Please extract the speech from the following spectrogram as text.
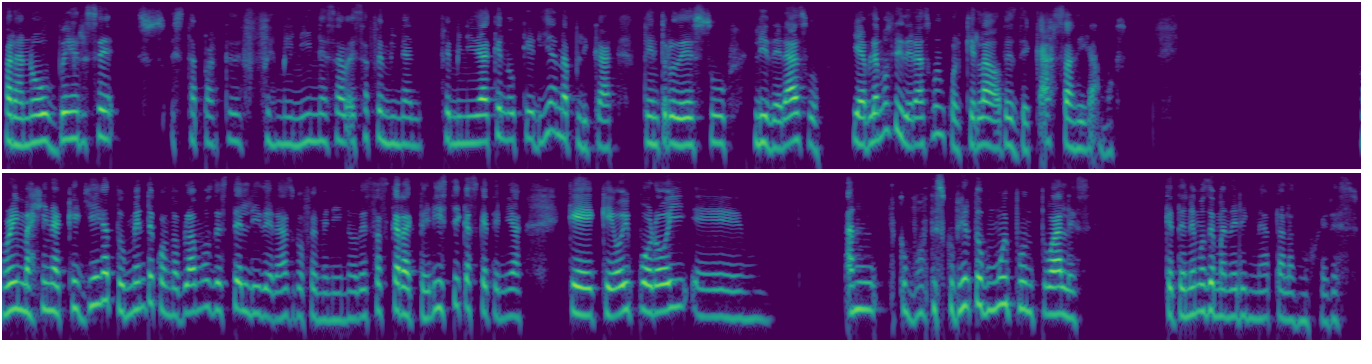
para no verse esta parte femenina, esa, esa feminidad que no querían aplicar dentro de su liderazgo. Y hablemos liderazgo en cualquier lado, desde casa, digamos. Ahora imagina qué llega a tu mente cuando hablamos de este liderazgo femenino, de esas características que tenía, que, que hoy por hoy eh, han como descubierto muy puntuales que tenemos de manera innata las mujeres.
